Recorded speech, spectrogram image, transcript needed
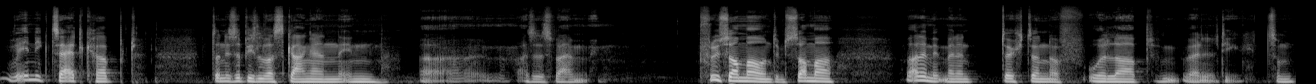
wenig Zeit gehabt. Dann ist ein bisschen was gegangen. In, äh, also es war im Frühsommer und im Sommer war ich mit meinen Töchtern auf Urlaub, weil die zum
